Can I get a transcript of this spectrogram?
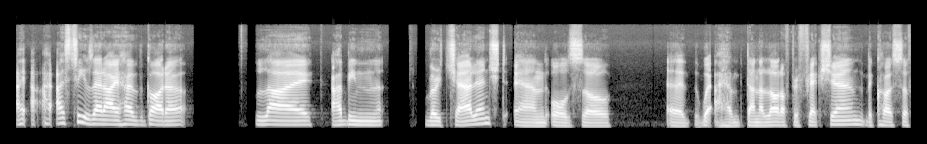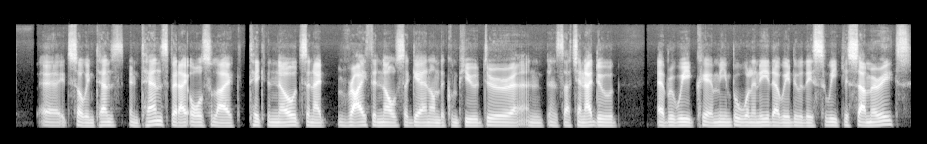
I I I feel that I have got a like I've been very challenged and also uh, I have done a lot of reflection because of uh, it's so intense intense but I also like take the notes and I write the notes again on the computer and, and such and I do every week uh, me and Paul and Ida we do these weekly summaries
